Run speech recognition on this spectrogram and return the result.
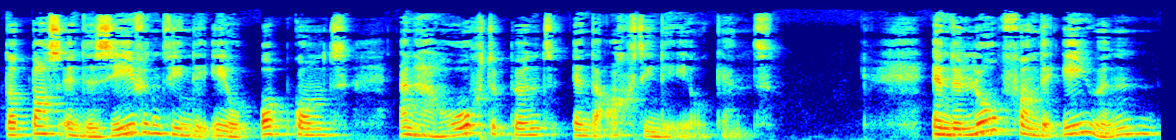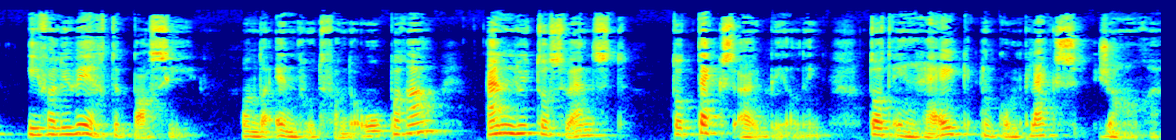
dat pas in de 17e eeuw opkomt en haar hoogtepunt in de 18e eeuw kent. In de loop van de eeuwen evalueert de passie, onder invloed van de opera en Luthers wens tot tekstuitbeelding, tot een rijk en complex genre.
